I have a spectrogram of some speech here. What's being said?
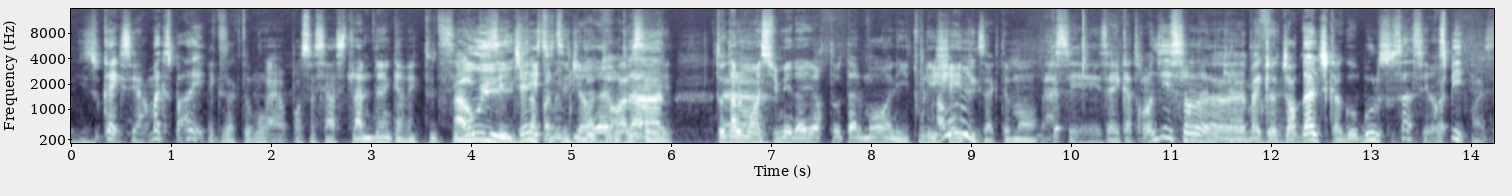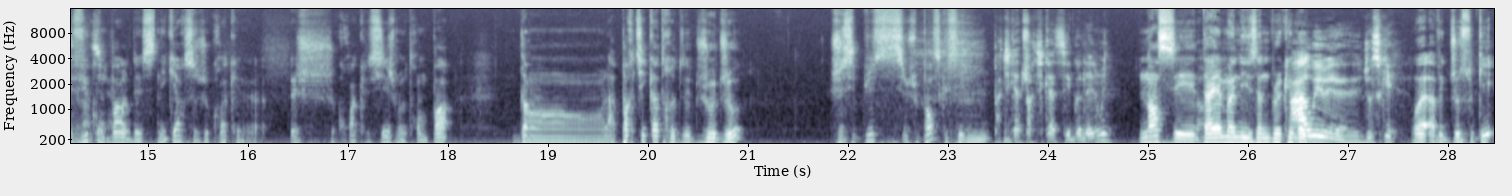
Onizuka avec ses Air Max, pareil. Exactement. Ouais, on pense aussi à Slam Dunk avec toutes ces, Ah oui, toutes ces Jordan, Totalement Euh, assumé d'ailleurs, totalement, les, tous les Ah shapes oui. exactement. Bah, c'est les années 90, hein, euh, 4, Michael ouais. Jordan, Chicago Bulls, tout ça, c'est un. Ouais, Vu qu'on parle de sneakers, je crois que je crois que si je me trompe pas, dans la partie 4 de Jojo, je sais plus, je pense que c'est Partie 4, partie 4, c'est Golden Wing. Non, c'est Non. Diamond is Unbreakable. Ah oui, oui, euh, Josuke. Ouais, avec Josuke,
